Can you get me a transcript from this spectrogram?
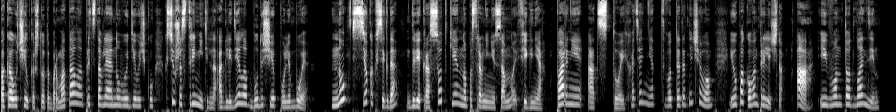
Пока училка что-то бормотала, представляя новую девочку, Ксюша стремительно оглядела будущее поле боя. Ну, все как всегда. Две красотки, но по сравнению со мной фигня. Парни – отстой. Хотя нет, вот этот ничего. И упакован прилично. А, и вон тот блондин.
